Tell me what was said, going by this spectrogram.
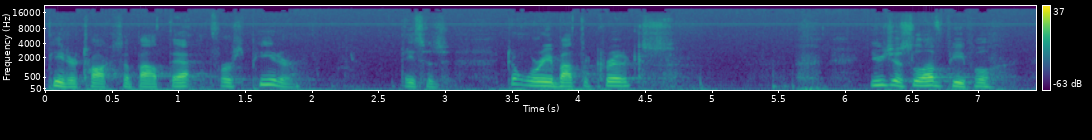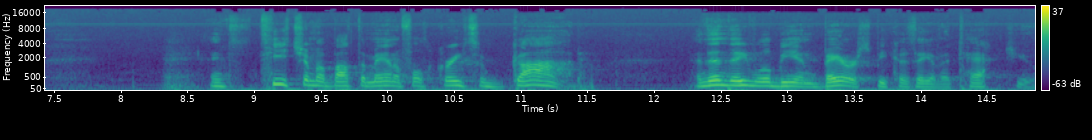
Peter talks about that in 1 Peter. He says, Don't worry about the critics. You just love people and teach them about the manifold grace of God And then they will be embarrassed because they have attacked you,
